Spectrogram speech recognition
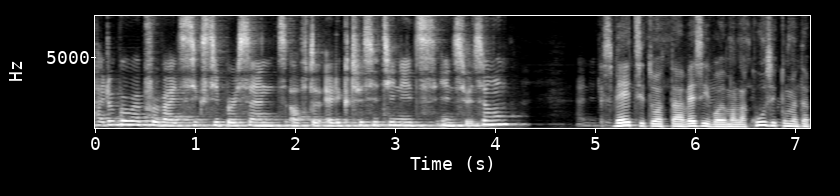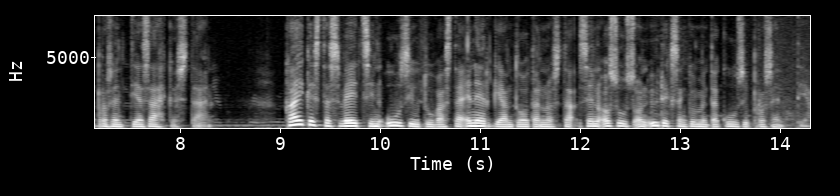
hydropower provides 60% of the electricity needs in Switzerland. Sveitsi tuottaa vesivoimalla 60 prosenttia sähköstään. Kaikesta Sveitsin uusiutuvasta energiantuotannosta sen osuus on 96 prosenttia.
